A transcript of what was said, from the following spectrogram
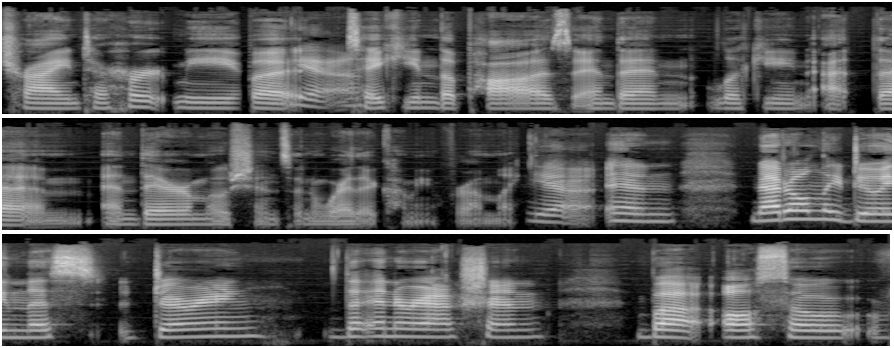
trying to hurt me but Yeah. taking the pause and then looking at them and their emotions and where they're coming from like Yeah, and not only doing this during the interaction, but also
